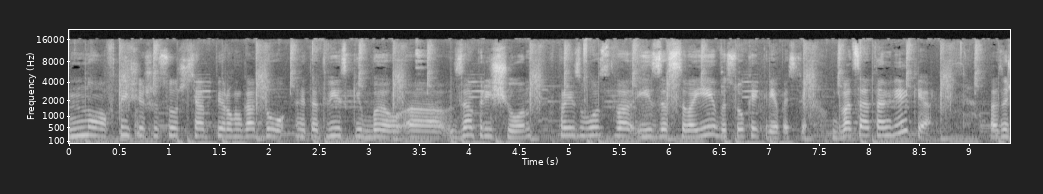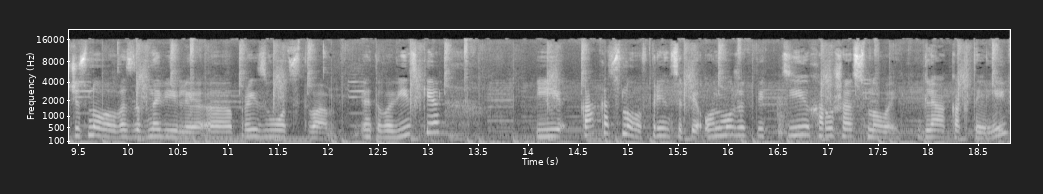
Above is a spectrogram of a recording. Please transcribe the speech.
Но в 1661 году этот виски был э, запрещен в производство из-за своей высокой крепости. В 20 веке значит, снова возобновили э, производство этого виски. И как основа, в принципе, он может идти хорошей основой для коктейлей.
